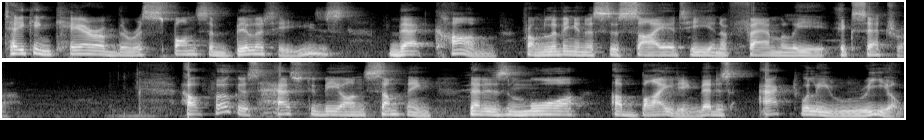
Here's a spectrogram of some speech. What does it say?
taking care of the responsibilities that come from living in a society, in a family, etc. Our focus has to be on something that is more abiding, that is actually real,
